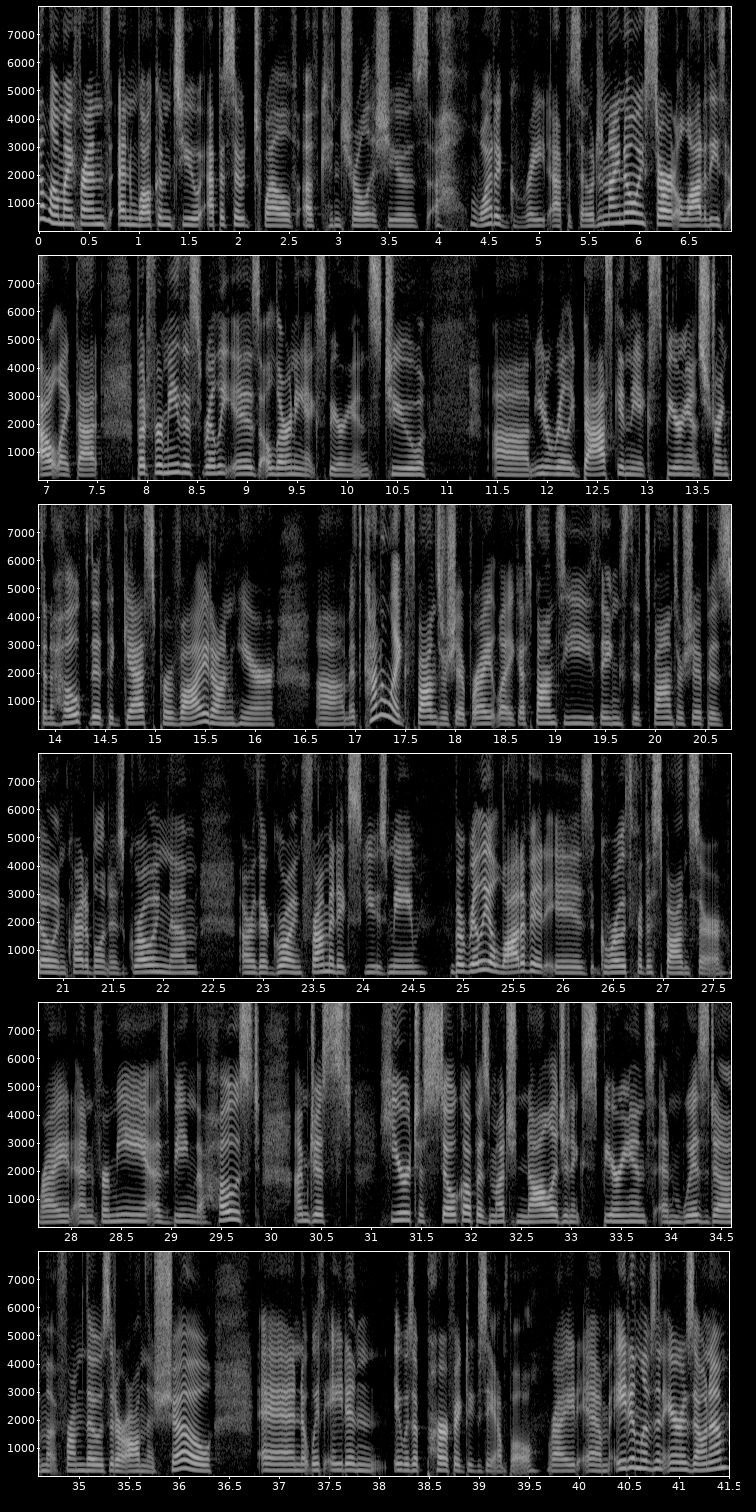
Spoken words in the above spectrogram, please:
Hello, my friends, and welcome to episode 12 of Control Issues. Oh, what a great episode. And I know I start a lot of these out like that, but for me, this really is a learning experience to. Um, you know, really bask in the experience, strength, and hope that the guests provide on here. Um, it's kind of like sponsorship, right? Like a sponsee thinks that sponsorship is so incredible and is growing them, or they're growing from it, excuse me but really a lot of it is growth for the sponsor, right? And for me, as being the host, I'm just here to soak up as much knowledge and experience and wisdom from those that are on the show. And with Aiden, it was a perfect example, right? Um, Aiden lives in Arizona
